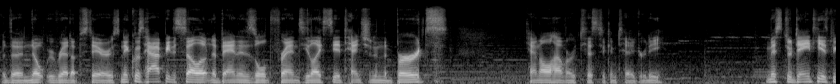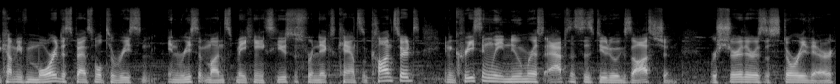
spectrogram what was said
or the note we read upstairs. Nick was happy to sell out and abandon his old friends. He likes the attention and the birds. Can't all have artistic integrity. Mr. Dainty has become even more indispensable to recent in recent months, making excuses for Nick's canceled concerts and increasingly numerous absences due to exhaustion. We're sure there is a story there,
